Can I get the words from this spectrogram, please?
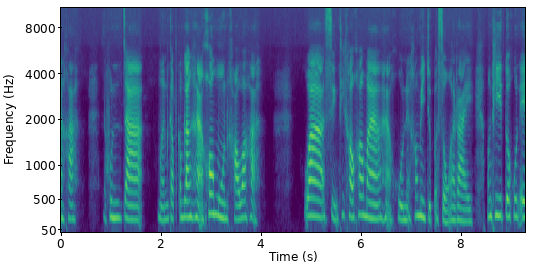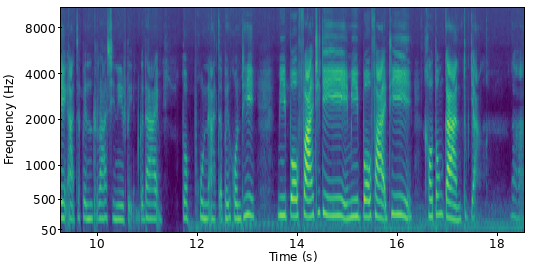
นะคะ คุณจะเหมือนกับกำลังหาข้อมูลเขาอะค่ะ ว่าสิ่งที่เขาเข้ามาหาคุณเนี่ยเขามีจุดประสงค์อะไร บางทีตัวคุณเองอาจจะเป็นราชินีเหรียญก็ได้ ตัวคุณอาจจะเป็นคนที่มีโปรไฟล์ที่ดี มีโปรไฟล์ที่เขาต้องการทุกอย่างนะคะ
